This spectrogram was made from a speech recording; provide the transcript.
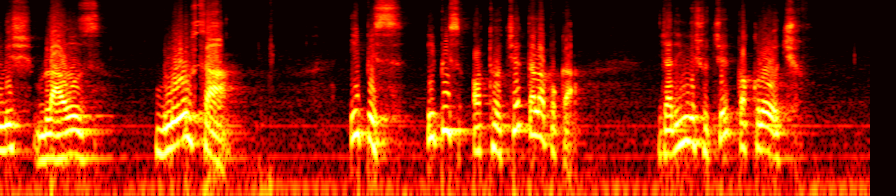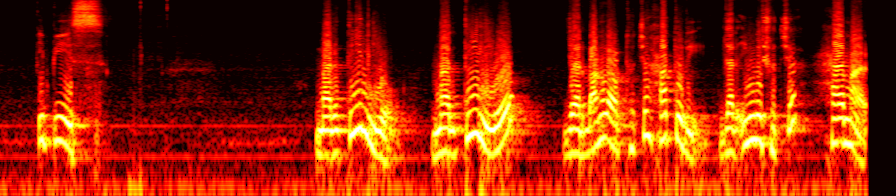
ইংলিশ ব্লাউজ ব্লুসা ইপিস ইপিস অর্থ হচ্ছে তেলাপোকা যার ইংলিশ হচ্ছে ককরোচ, ইপিস, মার্তিলিও মার্তিলিও, যার বাংলা অর্থ হচ্ছে হাতুড়ি, যার ইংলিশ হচ্ছে হ্যামার,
